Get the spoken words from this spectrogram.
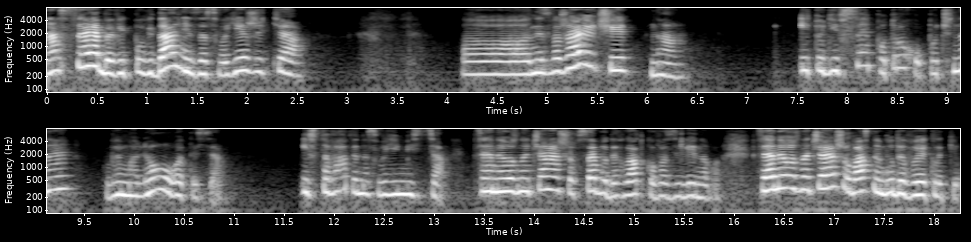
на себе відповідальність за своє життя, е, незважаючи на. І тоді все потроху почне вимальовуватися і вставати на свої місця. Це не означає, що все буде гладко вазеліново. Це не означає, що у вас не буде викликів.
